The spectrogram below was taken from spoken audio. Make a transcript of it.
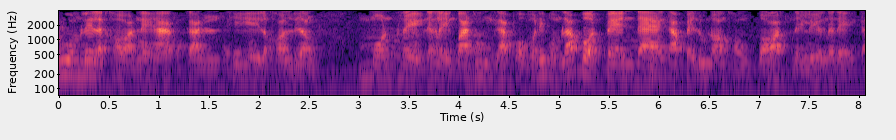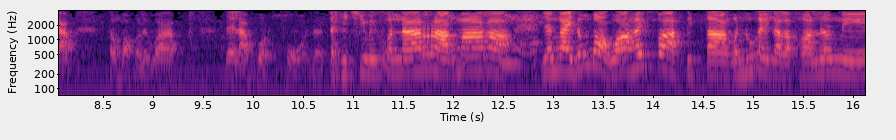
ร่วมเล่นละครนะฮะกันที่ละครเรื่อง มนต์เพลงนักเลงบ้านทุ่งครับ ผมวันนี้ผมรับบทเป็นแดงครับ เป็นลูกน้องของบอสในเรื่องนั่นเองครับ ต้องบอกกันเลยว่าได้รับบทโหดนะแต่จริงๆเป็นคนน่ารักมากอะยังไงต้องบอกว่าให้ฝากติดตามกันด้วยกับละครเรื่องนี้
